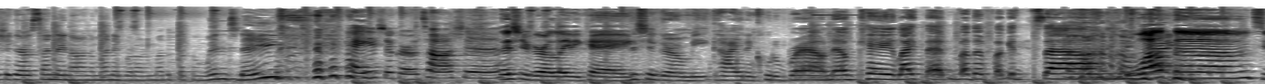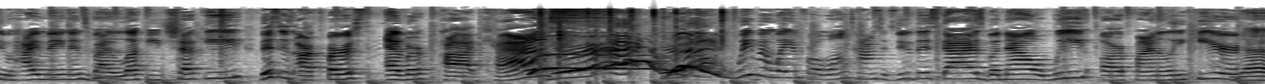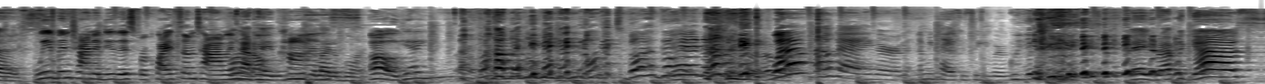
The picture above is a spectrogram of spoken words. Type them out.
Hey, it's your girl Sunday, not on a Monday, but on a motherfucking Wednesday. hey, it's your girl Tasha. This your girl Lady K. This your girl Meek Hyde and Cooter Brown. Okay, like that motherfucking sound. Welcome to High Maintenance by Lucky Chucky. This is our first ever podcast. Yeah. We've been waiting for a long time to do this, guys, but now we are finally here. Yes. We've been trying to do this for quite some time. We've Oh, had okay, all we kinds. need to light a blunt. Oh yeah. you- Oh, go go ahead. what? Okay, girl, let me pass it to you real quick. hey, grab the gas.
